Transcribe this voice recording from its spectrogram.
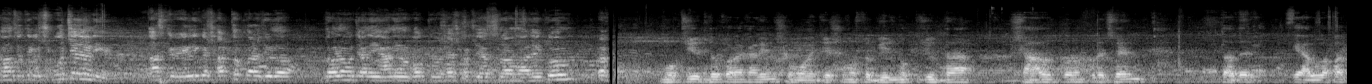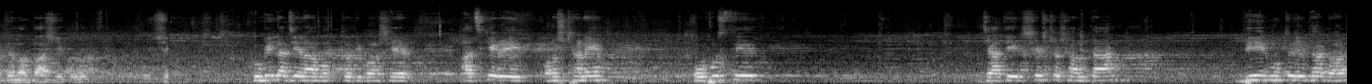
কাউন্সিল থেকে শুভেচ্ছা জানিয়ে আজকে রেলিকে সার্থক করার জন্য ধন্যবাদ জানিয়ে আমি আমার বক্তব্য শেষ করছি। আসসালামু আলাইকুম। মুক্তিযুদ্ধ করাকালীন সময় যে সমস্ত বীর মুক্তিযোদ্ধা শাহাদত বরণ করেছেন তাদেরকে আল্লাপাক যেন বাসী করুক। কুমিল্লা জেলা মুক্ত দিবসের আজকের এই অনুষ্ঠানে উপস্থিত জাতির শ্রেষ্ঠ সন্তান, বীর মুক্তিযোদ্ধাগণ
